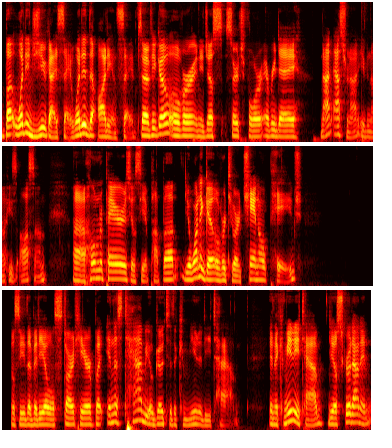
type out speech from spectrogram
But what did you guys say? What did the audience say? So if you go over and you just search for everyday, not astronaut, even though he's awesome, uh, home repairs, you'll see it pop up. You'll want to go over to our channel page. You'll see the video will start here, but in this tab, you'll go to the community tab. In the community tab, you'll scroll down and,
